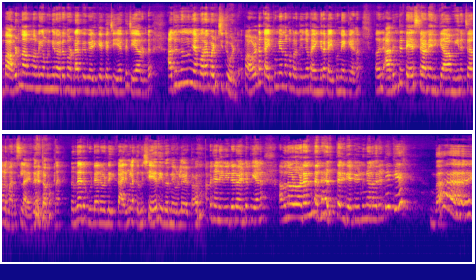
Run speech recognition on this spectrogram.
അപ്പോൾ അവിടെ നിന്നാണെന്നുണ്ടെങ്കിൽ നമ്മളിങ്ങനെ ഓരോന്ന് ഉണ്ടാക്കുകയും കഴിക്കുകയൊക്കെ ചെയ്യുകയൊക്കെ ചെയ്യാറുണ്ട്. അതിൽ നിന്നും ഞാൻ കുറെ പഠിച്ചിട്ടുമുണ്ട്. അപ്പോൾ അവളുടെ കൈപ്പുണ്യം എന്നൊക്കെ പറഞ്ഞു കഴിഞ്ഞാൽ ഭയങ്കര കൈപ്പുണ്യൊക്കെയാണ്. അതിന് അതിന്റെ ആണ് എനിക്ക് ആ മീനച്ചാറിൽ മനസ്സിലായത് കേട്ടോ. വെറുതെ എന്റെ കൂട്ടുകാരോട് ഈ കാര്യങ്ങളൊക്കെ ഒന്ന് ഷെയർ ചെയ്തതേ ഉള്ളൂ കേട്ടോ. അപ്പോൾ ഞാൻ ഈ വീഡിയോ എന്റെ പിയാണ്. അപ്പോൾ നമ്മൾ ഉടൻ തന്നെ അടുത്ത വീഡിയോ വീണ്ടും കാണാൻ ടേക്ക് കെയർ ബൈ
